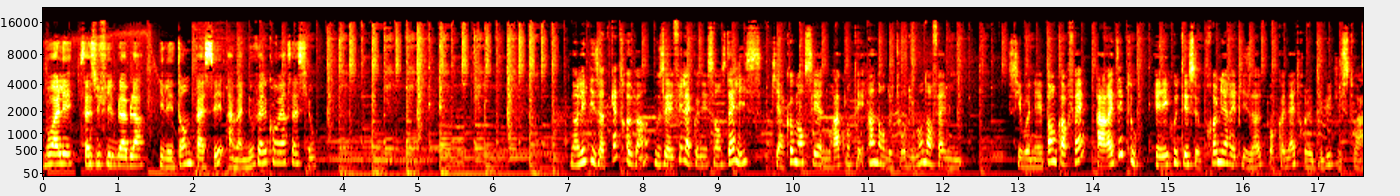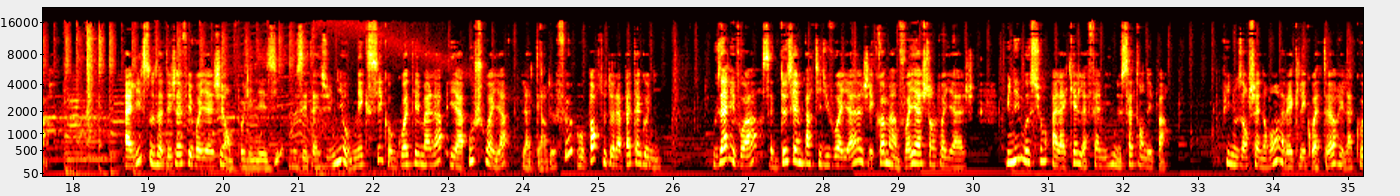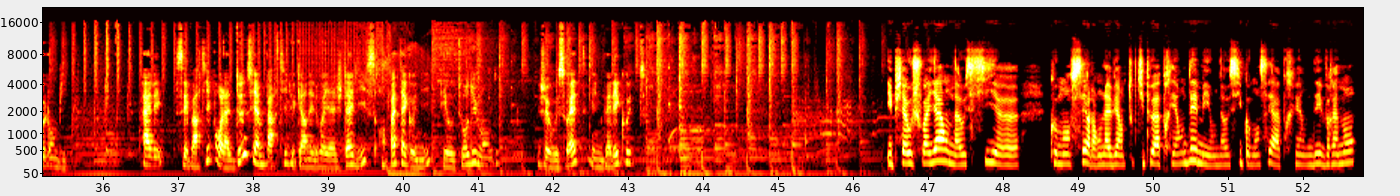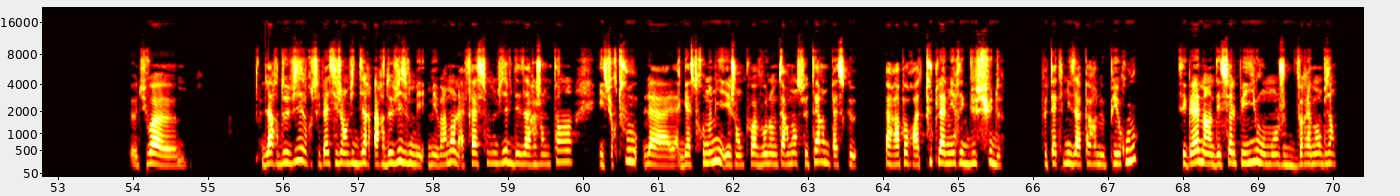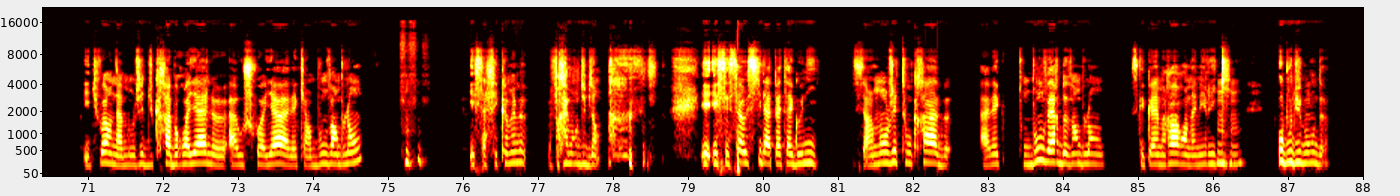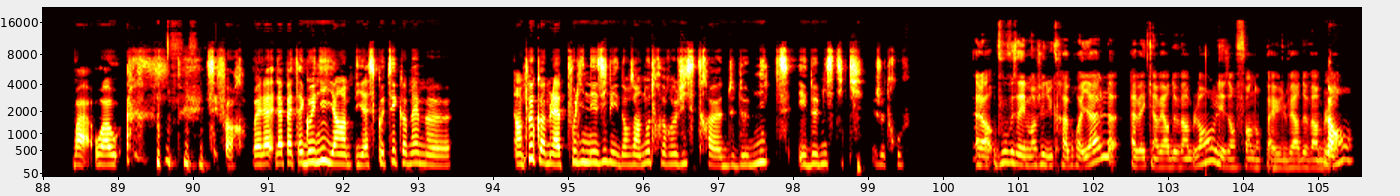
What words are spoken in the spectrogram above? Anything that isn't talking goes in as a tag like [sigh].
Bon allez, ça suffit le blabla, il est temps de passer à ma nouvelle conversation. Dans l'épisode 80, vous avez fait la connaissance d'Alice, qui a commencé à nous raconter un an de tour du monde en famille. Si vous ne l'avez pas encore fait, arrêtez tout et écoutez ce premier épisode pour connaître le début de l'histoire. Alice nous a déjà fait voyager en Polynésie, aux États-Unis, au Mexique, au Guatemala et à Ushuaia, la terre de feu, aux portes de la Patagonie. Vous allez voir, cette deuxième partie du voyage est comme un voyage dans le voyage, une émotion à laquelle la famille ne s'attendait pas. Puis nous enchaînerons avec l'Équateur et la Colombie. Allez, c'est parti pour la deuxième partie du carnet de voyage d'Alice en Patagonie et autour du monde. Je vous souhaite une belle écoute. Et puis à Ushuaia, on a aussi euh, commencé, alors on avait un tout petit peu appréhendé, mais on a aussi commencé à appréhender vraiment, euh, tu vois, euh, l'art de vivre, je sais pas si j'ai envie de dire art de vivre, mais, mais vraiment la façon de vivre des Argentins et surtout la, gastronomie. Et j'emploie volontairement ce terme parce que par rapport à toute l'Amérique du Sud, peut-être mis à part le Pérou, c'est quand même un des seuls pays où on mange vraiment bien. Et tu vois, on a mangé du crabe royal euh, à Ushuaia avec un bon vin blanc. [laughs] et ça fait quand même vraiment du bien. [laughs] et, et c'est ça aussi la Patagonie. C'est à manger ton crabe avec ton bon verre de vin blanc ce qui est quand même rare en Amérique, mmh au bout du monde. Waouh, [laughs] c'est fort. la, Patagonie, il y, y, a ce côté quand même euh, un peu comme la Polynésie, mais dans un autre registre euh, de, de mythe et de mystique, je trouve. Alors, vous, vous avez mangé du crabe royal avec un verre de vin blanc. Les enfants n'ont pas eu le verre de vin blanc.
